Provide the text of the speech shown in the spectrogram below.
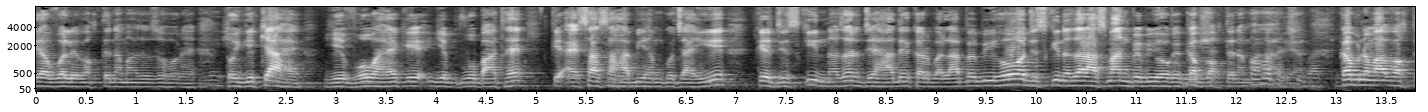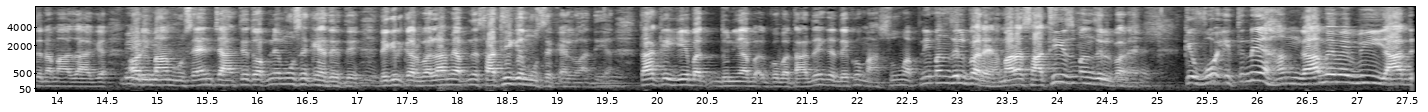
کہ اول وقت نماز ظہر ہے۔ تو یہ کیا ہے؟ یہ وہ ہے ہے کہ یہ وہ بات ہے کہ ایسا صحابی ہم کو چاہیے کہ جس کی نظر جہاد کربلا پہ بھی ہو اور جس کی نظر آسمان پہ بھی ہو کہ کب وقت نماز آ گیا کب نماز وقت نماز آ گیا۔ اور امام حسین چاہتے تو اپنے منہ سے کہہ دیتے لیکن کربلا میں اپنے ساتھی کے منہ سے کہلوا دیا۔ تاکہ یہ دنیا کو بتا دیں کہ دیکھو معصوم اپنی منزل پر ہے ہمارا ساتھی اس منزل پر ہے کہ وہ اتنے ہنگامے میں بھی یاد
